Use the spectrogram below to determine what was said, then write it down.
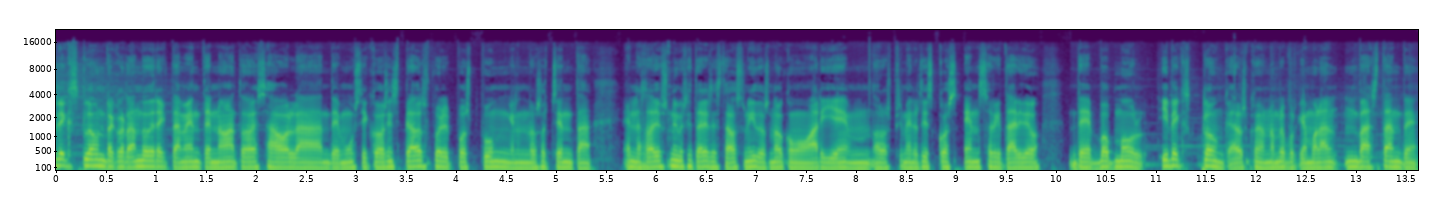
Ibex Clone recordando directamente ¿no? a toda esa ola de músicos inspirados por el post-punk en los 80 en las radios universitarias de Estados Unidos, ¿no? como R.E.M. o los primeros discos en solitario de Bob Mole. Ibex Clone, quedaros con el nombre porque molan bastante.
